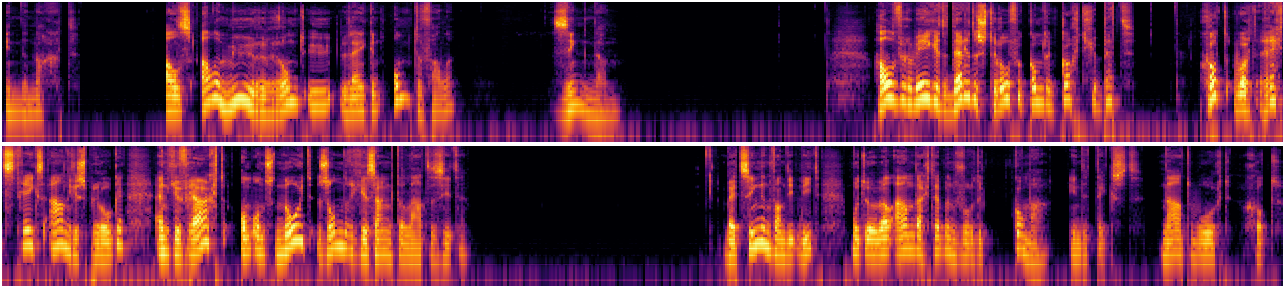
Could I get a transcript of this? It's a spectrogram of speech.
in de nacht. Als alle muren rond u lijken om te vallen, zing dan. Halverwege de derde strofe komt een kort gebed. God wordt rechtstreeks aangesproken en gevraagd om ons nooit zonder gezang te laten zitten. Bij het zingen van dit lied moeten we wel aandacht hebben voor de komma in de tekst, na het woord God.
